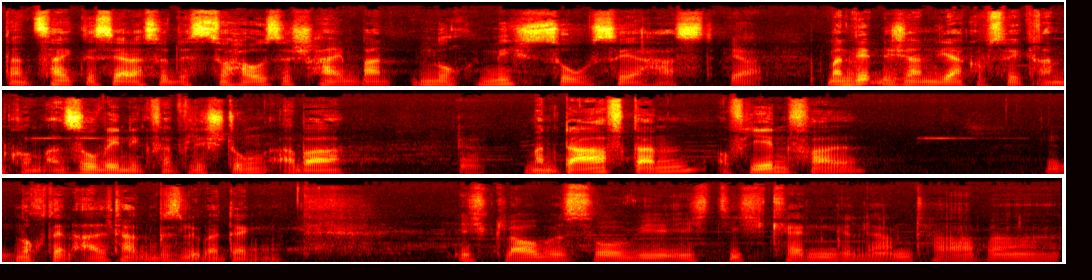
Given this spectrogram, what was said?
dann zeigt es ja, dass du das zu Hause scheinbar noch nicht so sehr hast. Ja. Man wird nicht an den Jakobsweg rankommen, an so wenig Verpflichtungen, aber ja. man darf dann auf jeden Fall noch den Alltag ein bisschen überdenken. Ich glaube, so wie ich dich kennengelernt habe,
